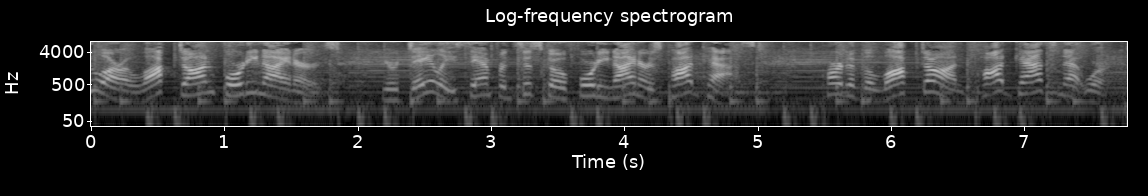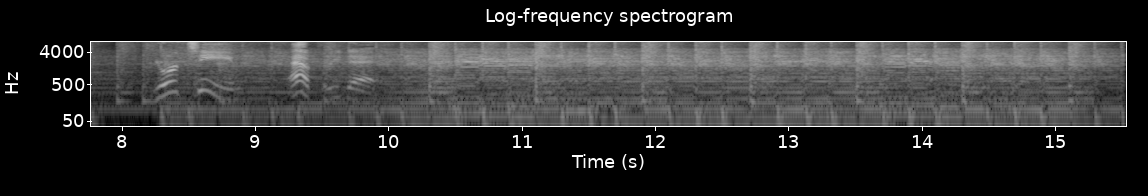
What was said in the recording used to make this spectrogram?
You are Locked On 49ers, your daily San Francisco 49ers podcast, part of the Locked On Podcast Network. Your team every day.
